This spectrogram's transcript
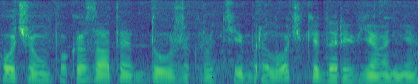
Хочу вам показати дуже круті брелочки дерев'яні.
